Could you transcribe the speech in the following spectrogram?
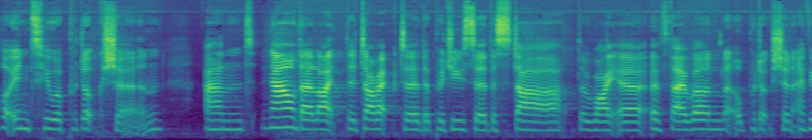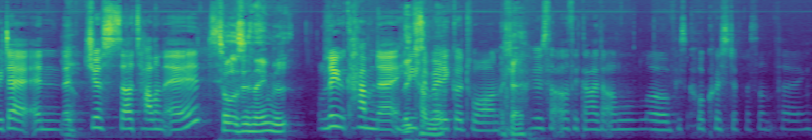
put into a production. And now they're like the director, the producer, the star, the writer of their own little production every day. And they're Yeah. just so talented. So what was his name? Luke Hamner, Luke he's a really good one. Okay. Who's that other guy that I love? He's called Christopher something.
